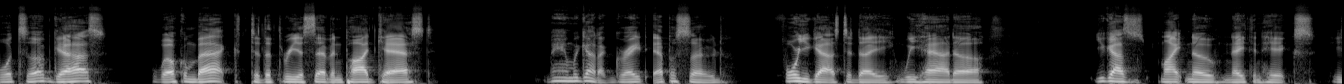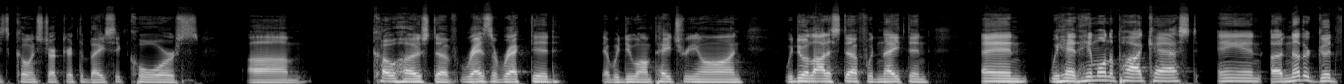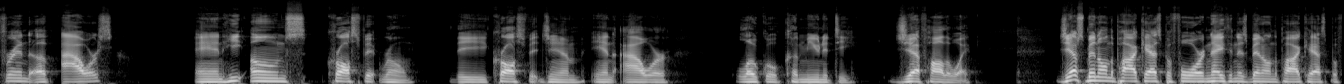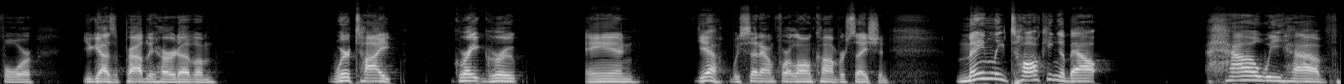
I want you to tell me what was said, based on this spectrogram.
What's up, guys? Welcome back to the Three of Seven podcast. Man, we got a great episode for you guys today. We had, uh, you guys might know Nathan Hicks. He's a co-instructor at the basic course, um, co-host of Resurrected that we do on Patreon. We do a lot of stuff with Nathan, and we had him on the podcast and another good friend of ours, and he owns CrossFit Rome, the CrossFit gym in our local community. Jeff Holloway. Jeff's been on the podcast before. Nathan has been on the podcast before. You guys have probably heard of him. We're tight, great group, and yeah, we sat down for a long conversation, mainly talking about how we have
